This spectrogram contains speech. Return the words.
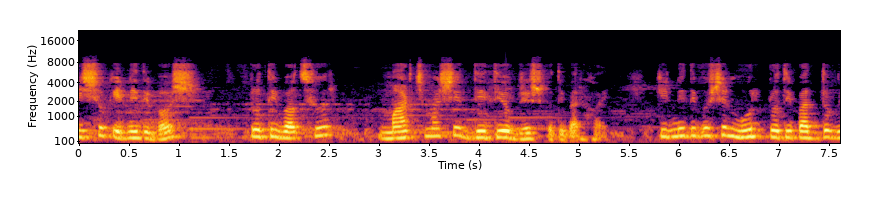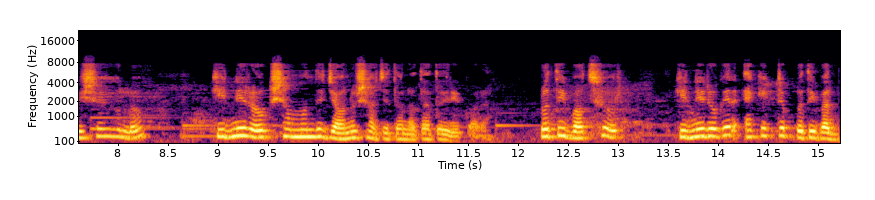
বিশ্ব কিডনি দিবস প্রতি বছর মার্চ মাসের দ্বিতীয় বৃহস্পতিবার হয়। কিডনি দিবসের মূল প্রতিপাদ্য বিষয় হল কিডনি রোগ সম্বন্ধে জনসচেতনতা তৈরি করা। প্রতি বছর কিডনি রোগের এক একটা প্রতিপাদ্য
